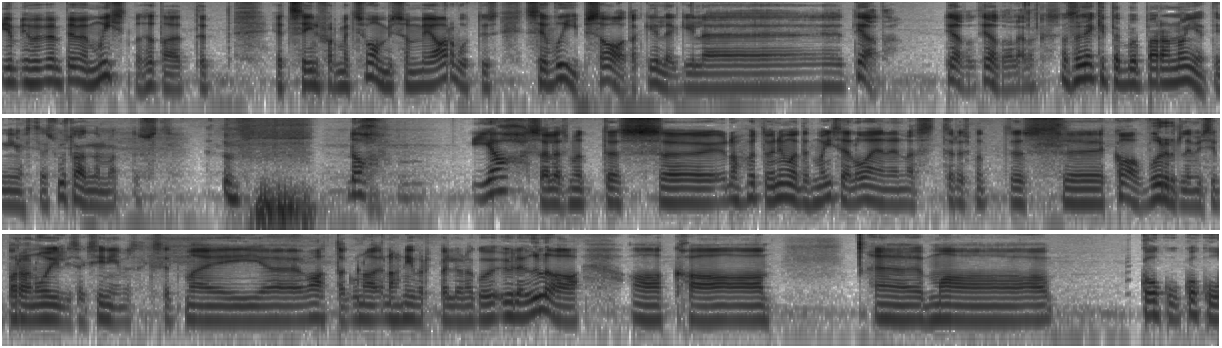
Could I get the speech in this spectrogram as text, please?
ja me peame, peame mõistma seda, et, et et see informatsioon, mis on meie arvutis, see võib saada kellelegi teada, teada, teadaolevaks. no see tekitab paranoiat inimestes, usaldamatust noh, jah, selles mõttes noh, ütleme niimoodi, et ma ise loen ennast selles mõttes ka võrdlemisi paranoiliseks inimeseks, et ma ei äh, vaata kuna noh, niivõrd palju nagu üle õla, aga äh, ma kogu, kogu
